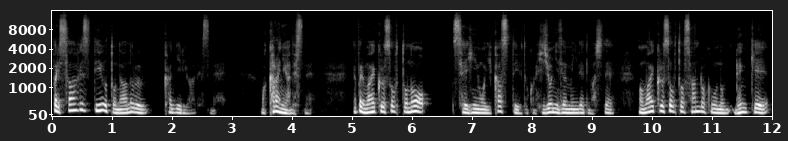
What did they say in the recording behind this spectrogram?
ぱり Surface Duo と名乗る限りはですね、まあ、からにはですね、やっぱりマイクロソフトの製品を活かすっていうところが非常に前面に出てまして、まあマイクロソフト365の連携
